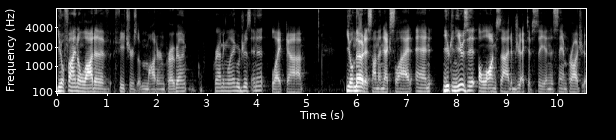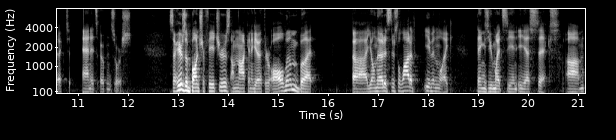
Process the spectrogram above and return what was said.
you'll find a lot of features of modern programming languages in it. Like uh, you'll notice on the next slide, and you can use it alongside Objective-C in the same project, and it's open source. So here's a bunch of features. I'm not going to go through all of them, but uh, you'll notice there's a lot of even like things you might see in ES6. Um,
